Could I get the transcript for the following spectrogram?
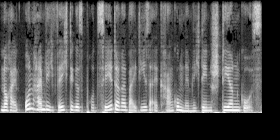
noch ein unheimlich wichtiges Prozedere bei dieser Erkrankung, nämlich den Stirnguss.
